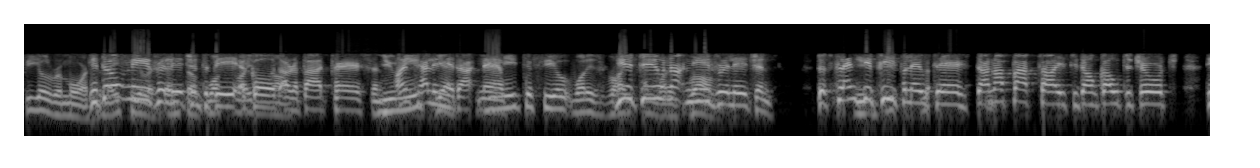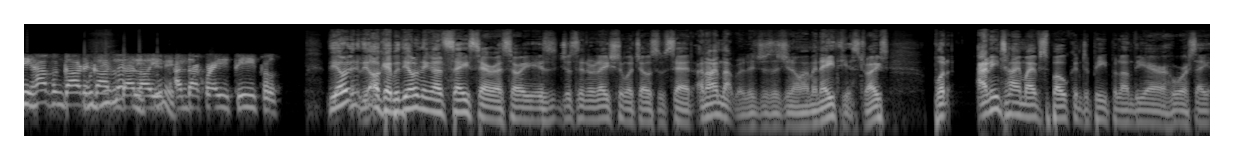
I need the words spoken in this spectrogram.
feel remorse, you don't need religion to be a good or a bad person. You I'm need, telling yes, you that now. You need to feel what is right. You do not need religion. There's plenty you, of people you, out there. They're not baptized. They don't go to church. They haven't got a God in their life, finish? and they're great people. The only okay, but the only thing I'll say, Sarah, sorry, is just in relation to what Joseph said. And I'm not religious, as you know. I'm an atheist, right? But anytime I've spoken to people on the air who are, say,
